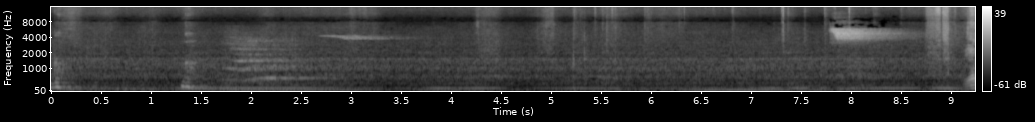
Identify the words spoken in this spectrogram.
Go. Go. Ya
